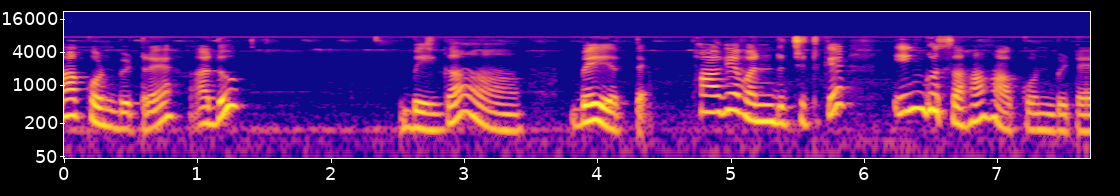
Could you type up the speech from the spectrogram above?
ಹಾಕ್ಕೊಂಡ್ಬಿಟ್ರೆ ಅದು ಬೇಗ ಬೇಯುತ್ತೆ. ಹಾಗೆ ಒಂದು ಚಿಟಿಕೆ ಇಂಗು ಸಹ ಹಾಕ್ಕೊಂಡ್ಬಿಟ್ಟೆ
